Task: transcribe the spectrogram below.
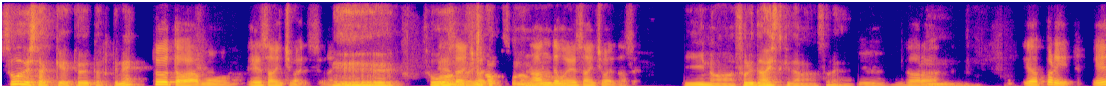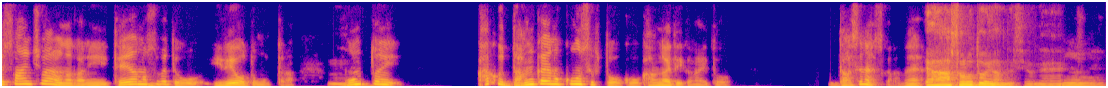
そうでしたっけ、トヨタってね。トヨタはもう A31 枚ですよええね。そうなんだ。A31 今枚もそうなのかな何でも A31 枚出せ。いいなあそれ大好きだな、それ。うん。だから、うんやっぱり A31 枚の中に提案のすべてを入れようと思ったら、うん本当に各段階のコンセプトをこう考えていかないと出せないですからねい。やーその通りなんですよね。うん。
